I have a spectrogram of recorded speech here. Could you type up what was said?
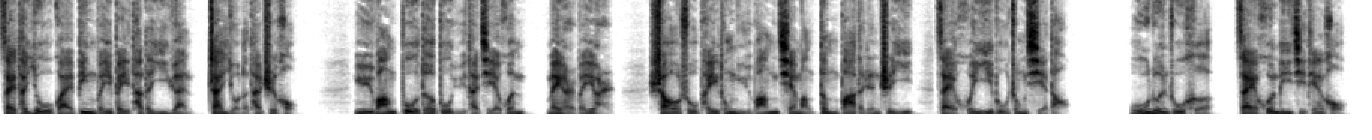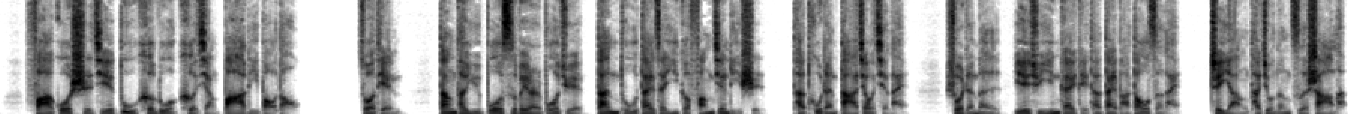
在他诱拐并违背他的意愿占有了她之后。女王不得不与他结婚。梅尔维尔，少数陪同女王前往邓巴的人之一，在回忆录中写道：“无论如何，在婚礼几天后，法国使节杜克洛克向巴黎报道。昨天，当他与博斯维尔伯爵单独待在一个房间里时，他突然大叫起来，说：‘人们也许应该给他带把刀子来，这样他就能自杀了。’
